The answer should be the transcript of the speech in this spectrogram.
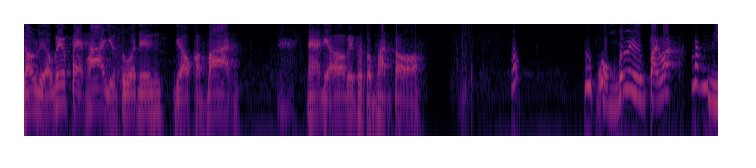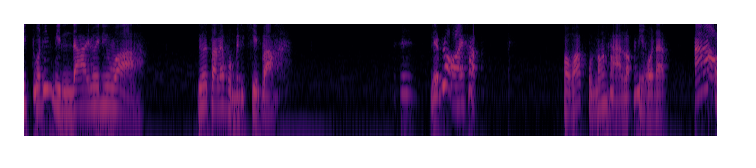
เราเหลือเวลแปดท่าอยู่ตัวหนึ่งเดี๋ยวเอากลับบ้าน นะ เดี๋ยวเอาไปผสมพันธุ์ต่อคือผมก็ลืมไปว่า มันมีตัวที่บินได้ด้วยนี่หว่าหรือว่าตอนแรกผมไม่ได้คิดว่าเรียบร้อยครับผมว่าผมต้องหาล็อกนี่โอนะอ้าว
